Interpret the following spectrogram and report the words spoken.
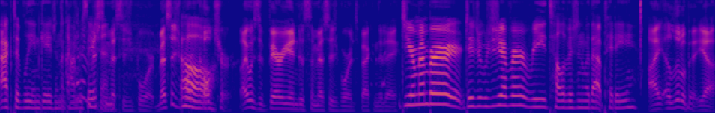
actively engage in the I conversation. message board, message board Oh. culture. I was very into some message boards back in the day. Do you remember? Did you, did you ever read Television Without Pity? I a little bit, yeah.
